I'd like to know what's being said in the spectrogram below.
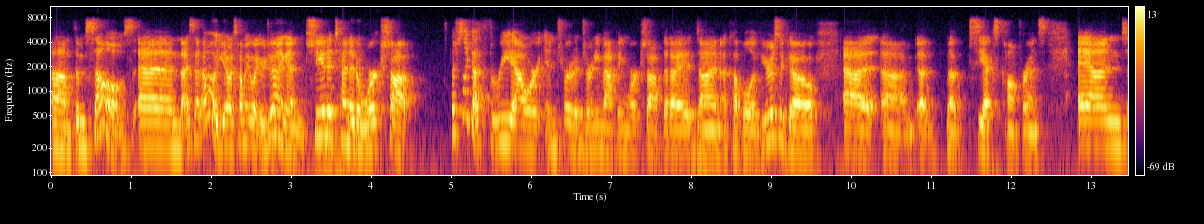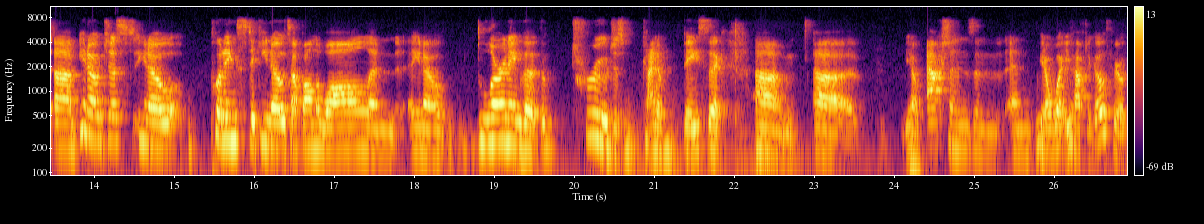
um, themselves. And I said, Oh, you know, tell me what you're doing. And she had attended a workshop. It was like a three hour intro to journey mapping workshop that I had done a couple of years ago at um, a, a, CX conference. And, um, you know, just, you know, putting sticky notes up on the wall and, you know, learning the, the true, just kind of basic um, uh, you know actions and and you know what you have to go through.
